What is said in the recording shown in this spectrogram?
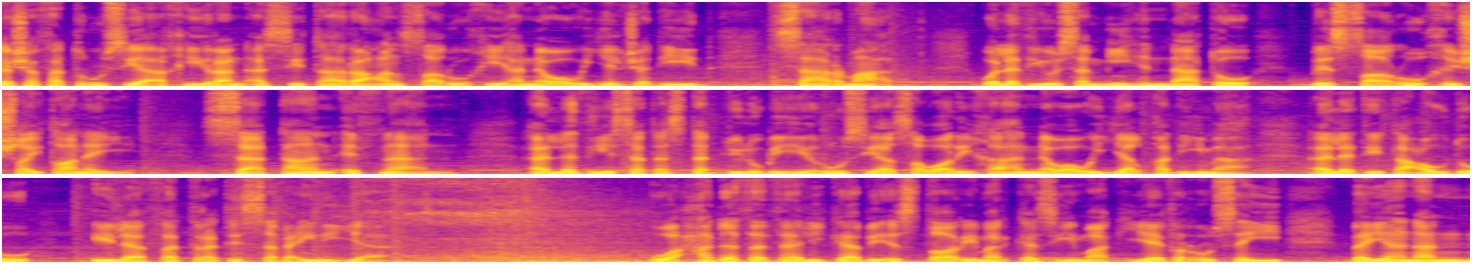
كشفت روسيا أخيرا الستار عن صاروخها النووي الجديد سارمات والذي يسميه الناتو بالصاروخ الشيطاني ساتان اثنان الذي ستستبدل به روسيا صواريخها النووية القديمة التي تعود إلى فترة السبعينيات. وحدث ذلك بإصدار مركز ماكييف الروسي بيانا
